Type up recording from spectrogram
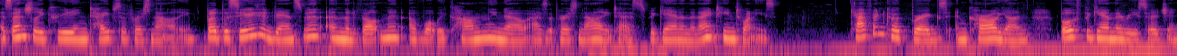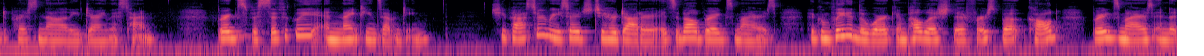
essentially creating types of personality. But the serious advancement and the development of what we commonly know as the personality test began in the 1920s. Katharine Cook Briggs and Carl Jung both began their research into personality during this time. Briggs specifically in 1917. She passed her research to her daughter, Isabel Briggs Myers, who completed the work and published their first book called Briggs Myers and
